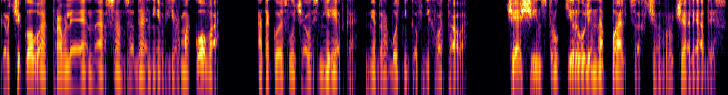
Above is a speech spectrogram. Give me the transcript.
Горчакова, отправляя на санзадание в Ермакова, а такое случалось нередко, медработников не хватало, чаще инструктировали на пальцах, чем вручали адрес.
